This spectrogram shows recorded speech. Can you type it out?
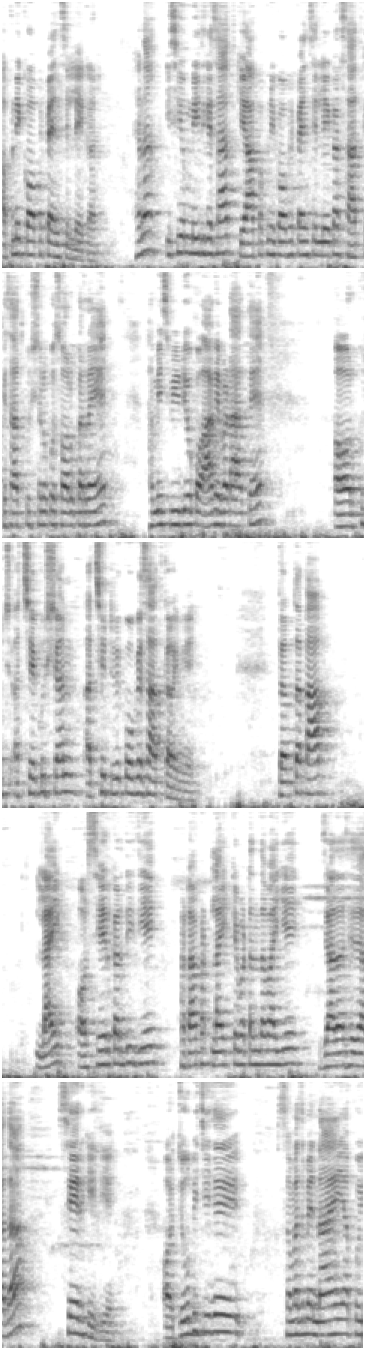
अपनी कॉपी पेंसिल लेकर, है ना? इसी उम्मीद के साथ कि आप अपनी कॉपी पेंसिल लेकर साथ के साथ क्वेश्चनों को सॉल्व कर रहे हैं। हम इस वीडियो को आगे बढ़ाते हैं और कुछ अच्छे क्वेश्चन, अच्छी ट्रिकों के साथ करेंगे। तब तक आप लाइक और शेयर कर दीजिए। फटाफट लाइक के बटन दबाइए, ज़्यादा से ज़्यादा शेयर कीजिए। और जो भी चीज़ें समझ में ना आए या कोई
